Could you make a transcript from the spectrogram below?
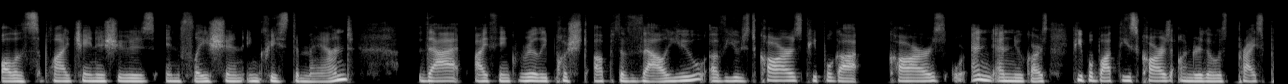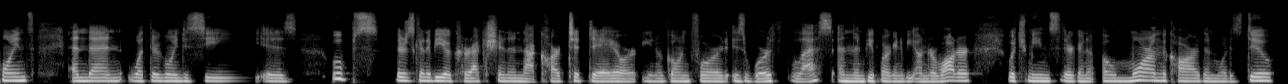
all of the supply chain issues, inflation, increased demand, that I think really pushed up the value of used cars. People got cars or and and new cars. People bought these cars under those price points and then what they're going to see is oops there's going to be a correction in that car today or you know going forward is worth less and then people are going to be underwater which means they're going to owe more on the car than what is due.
